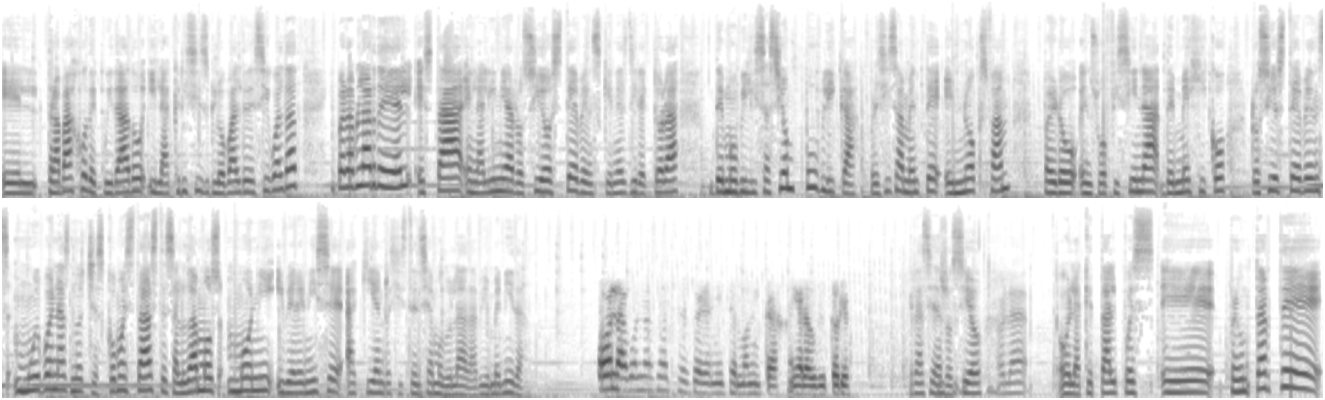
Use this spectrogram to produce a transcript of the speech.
el trabajo de cuidado y la crisis global de desigualdad. Y para hablar de él está en la línea Rocío Stevens, quien es directora de movilización pública precisamente en Oxfam, pero en su oficina de México. Rocío Stevens, muy buenas noches. ¿Cómo estás? Te saludamos Moni y Berenice aquí en Resistencia Modulada. Bienvenida. Hola, buenas noches, Berenice, Mónica y al auditorio. Gracias, Rocío. Hola. Hola, ¿qué tal? Pues eh, preguntarte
